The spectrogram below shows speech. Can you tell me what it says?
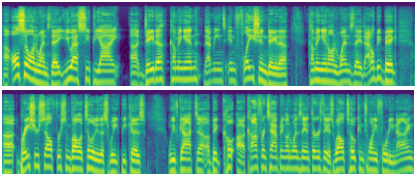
Uh, also on Wednesday, U.S. CPI uh, data coming in. That means inflation data coming in on Wednesday. That'll be big. Uh, brace yourself for some volatility this week because we've got uh, a big co- uh, conference happening on Wednesday and Thursday as well. Token 2049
